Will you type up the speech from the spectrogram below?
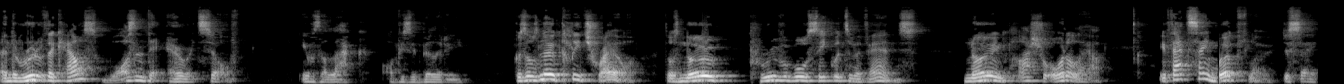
And the root of the chaos wasn't the error itself, it was a lack of visibility. Because there was no clear trail, there was no provable sequence of events, no impartial order layer. If that same workflow, just say,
